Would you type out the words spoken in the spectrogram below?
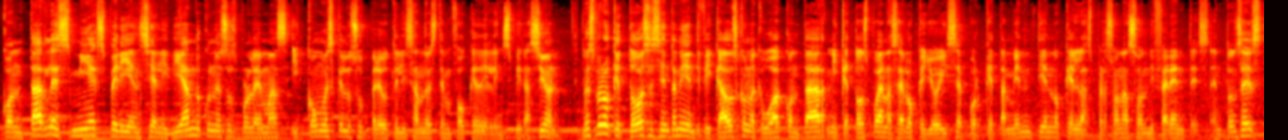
contarles mi experiencia lidiando con esos problemas y cómo es que lo superé utilizando este enfoque de la inspiración. No espero que todos se sientan identificados con lo que voy a contar ni que todos puedan hacer lo que yo hice porque también entiendo que las personas son diferentes. Entonces,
